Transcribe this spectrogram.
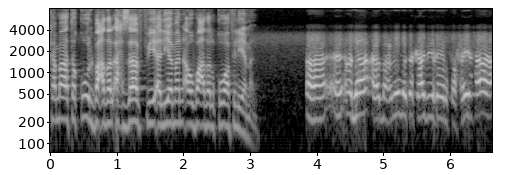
كما تقول بعض الأحزاب في اليمن أو بعض القوى في اليمن. آه لا معلومتك هذه غير صحيحة.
